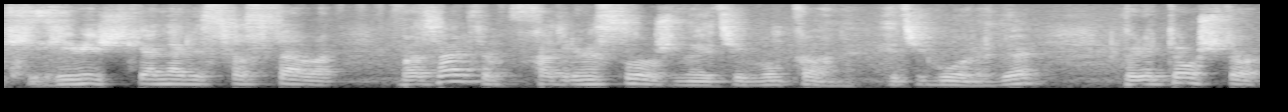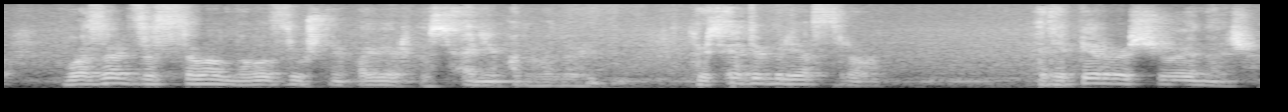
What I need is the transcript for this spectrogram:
химический анализ состава базальтов, которыми сложены эти вулканы, эти горы, да, говорит о том, что базальт заставал на воздушной поверхности, а не под водой. То есть это были острова. Это первое, с чего я начал.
